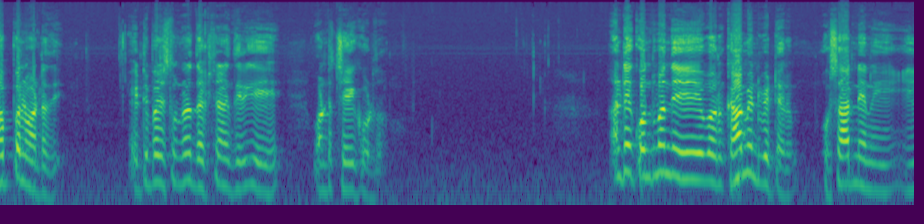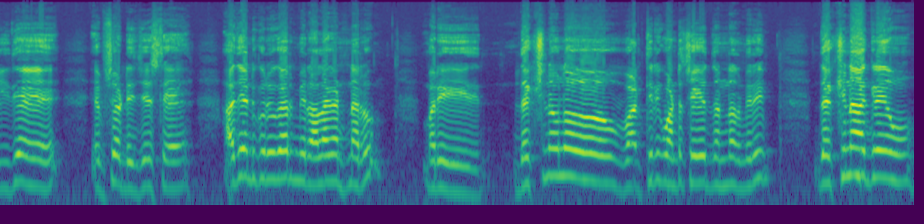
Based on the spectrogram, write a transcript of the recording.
తప్పు అనమాట అది. ఎట్టి పరిస్థితులు కూడా దక్షిణానికి తిరిగి వంట చేయకూడదు. అంటే కొంతమంది వారు కామెంట్ పెట్టారు. ఒకసారి నేను ఇదే ఎపిసోడ్ నేను చేస్తే అదేంటి గురువుగారు మీరు అలాగంటున్నారు. మరి దక్షిణంలో తిరిగి వంట చేయొద్దు అన్నారు మీరు దక్షిణాగ్నేయం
